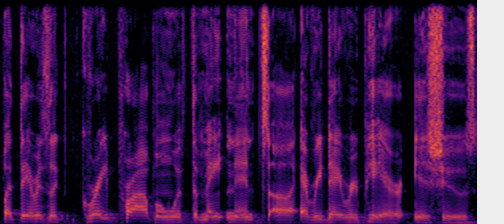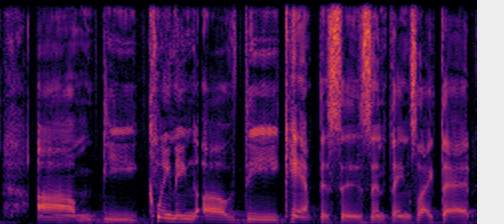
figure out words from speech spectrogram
But there is a great problem with the maintenance, uh, everyday repair issues, um, the cleaning of the campuses and things like that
